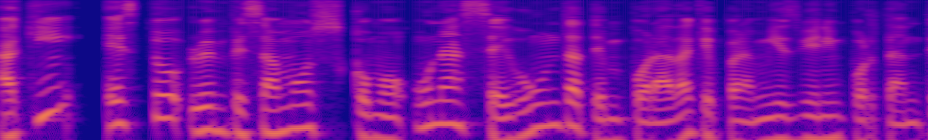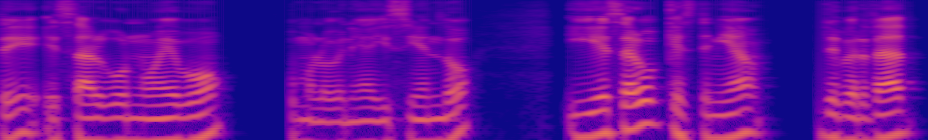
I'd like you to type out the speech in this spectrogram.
aquí esto lo empezamos como una segunda temporada que para mí es bien importante, es algo nuevo, como lo venía diciendo, y es algo que tenía de verdad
